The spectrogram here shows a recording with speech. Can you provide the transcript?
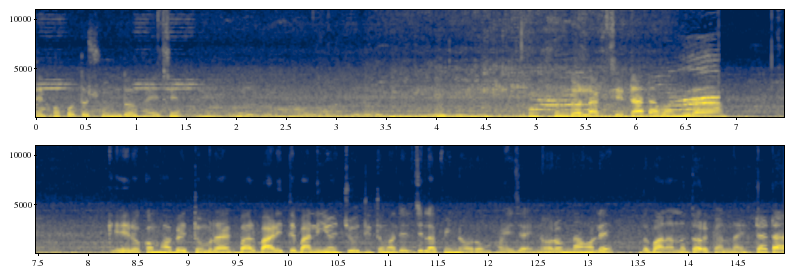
দেখো কত সুন্দর হয়েছে। খুব সুন্দর লাগছে। টাটা বন্ধুরা। এরকমভাবে তোমরা একবার বাড়িতে বানিয়েও যদি তোমাদের জিলাপি নরম হয়ে যায়। নরম না হলে তো বানানোর দরকার নাই। টাটা।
